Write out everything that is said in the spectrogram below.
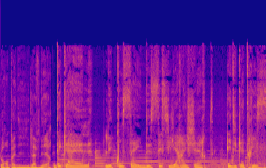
Laurent Pagny, l'avenir. DKL, les conseils de Cécilia Reichert, éducatrice.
